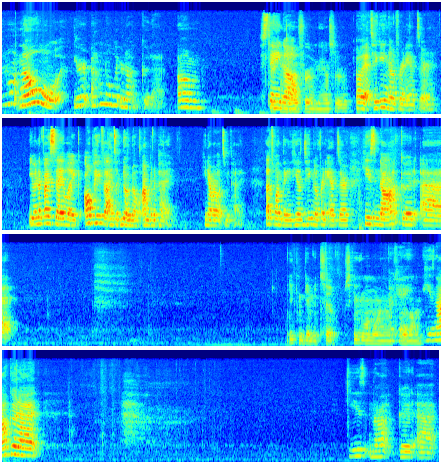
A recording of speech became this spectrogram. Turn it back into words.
I don't know. You're. I don't know what you're not good at. Um. Staying Taking up. no for an answer. Oh yeah, taking no for an answer. Even if I say like I'll pay for that, he's like no, no, I'm gonna pay. He never lets me pay. That's one thing. He doesn't take no for an answer. He's not good at. You can give me two. Just give me one more and then we can Okay. move on. He's not good at. He's not good at.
